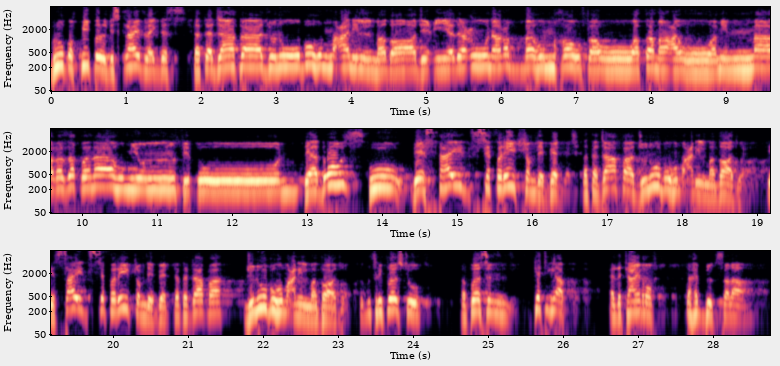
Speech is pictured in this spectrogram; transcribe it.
Group of people described like this. تتجافى جنوبهم عن المضاجع يدعون ربهم خوفا وطمعا ومما رزقناهم ينفقون. They are those who their sides separate from their bed. تتجافى جنوبهم عن المضاجع. Their sides separate from their bed. تتجافى جنوبهم عن المضاجع. So this refers to a person getting up at the time of tahajjud salah,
